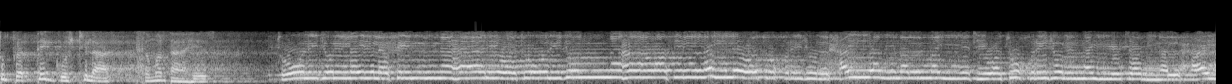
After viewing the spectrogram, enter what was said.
तू प्रत्येक गोष्टीला समर्थ आहेस تولج الليل في النهار وتولج النهار في الليل وتخرج الحي من الميت وتخرج الميت من الحي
